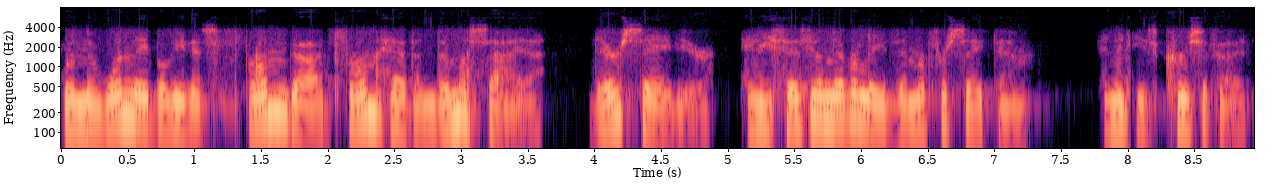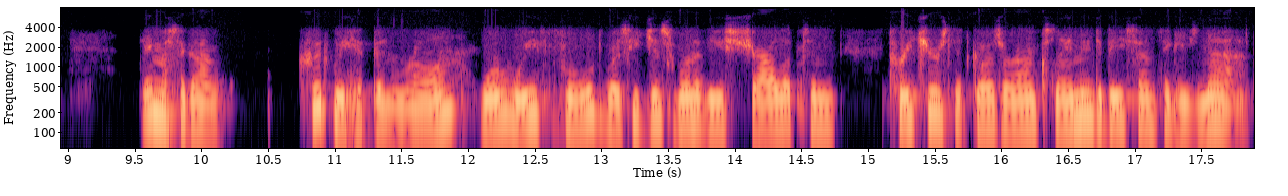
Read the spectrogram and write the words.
when the one they believe is from God, from heaven, the Messiah, their Savior, and he says he'll never leave them or forsake them, and then he's crucified. They must have gone, could we have been wrong? Were we fooled? Was he just one of these charlatan preachers that goes around claiming to be something he's not?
